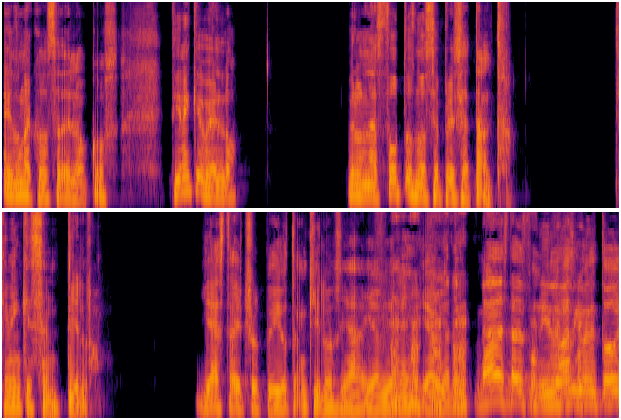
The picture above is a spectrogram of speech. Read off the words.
es una cosa de locos. Tienen que verlo, pero en las fotos no se aprecia tanto. Tienen que sentirlo ya está hecho el pedido, tranquilos, ya, ya viene, ya viene. Nada está disponible, básicamente todo.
